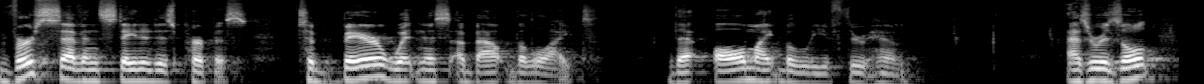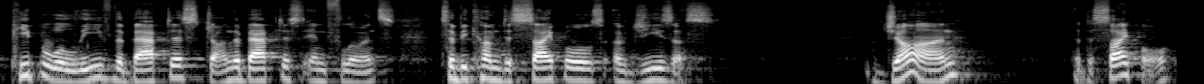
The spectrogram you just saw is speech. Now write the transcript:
Verse 7 stated his purpose to bear witness about the light, that all might believe through him. As a result, people will leave the Baptist, John the Baptist influence, to become disciples of Jesus. John, the disciple,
